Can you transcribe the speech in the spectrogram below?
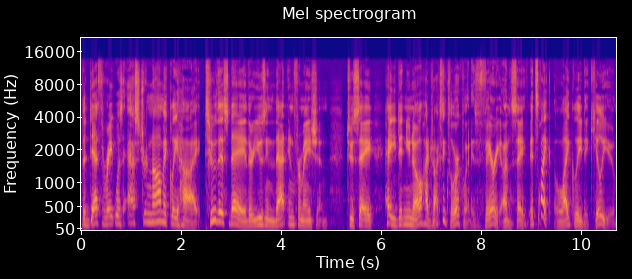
The death rate was astronomically high. To this day, they're using that information to say, hey, didn't you know hydroxychloroquine is very unsafe? It's like likely to kill you.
